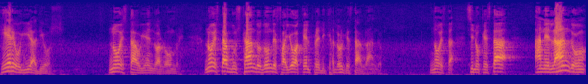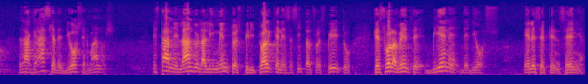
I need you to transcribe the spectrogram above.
quiere oír a Dios. No está oyendo al hombre. No está buscando dónde falló aquel predicador que está hablando. No está, sino que está anhelando la gracia de Dios, hermanos. Está anhelando el alimento espiritual que necesita su espíritu, que solamente viene de Dios. Él es el que enseña.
